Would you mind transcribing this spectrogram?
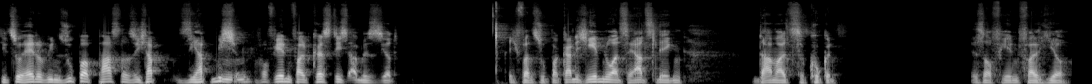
die zu Halloween super passt. Also ich habe, sie hat mich Mhm. auf jeden Fall köstlich amüsiert. Ich fand's super, kann ich jedem nur ans Herz legen, damals zu gucken. Ist auf jeden Fall hier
